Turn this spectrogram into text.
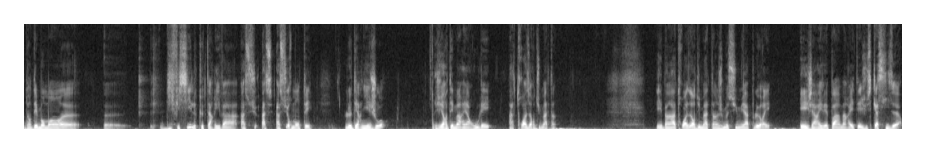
dans des moments difficiles que tu arrives à, à, surmonter. Le dernier jour, j'ai redémarré à rouler à 3 heures du matin. Et ben à 3 heures du matin, je me suis mis à pleurer et j'arrivais pas à m'arrêter jusqu'à 6 heures.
